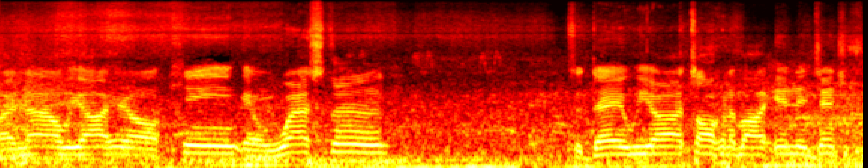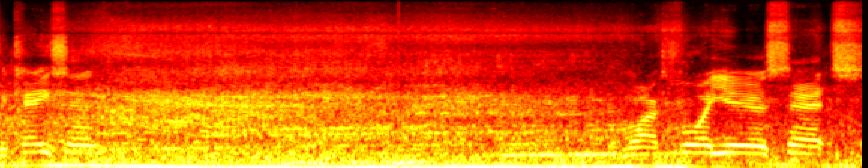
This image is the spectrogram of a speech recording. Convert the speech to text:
Right now we are here on King and Western. Today we are talking about ending gentrification. It marks four years since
